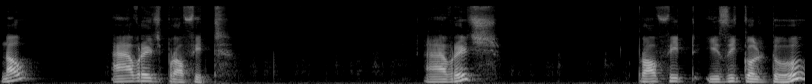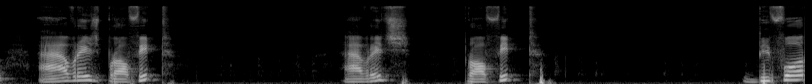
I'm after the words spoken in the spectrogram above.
now average profit. Average profit is equal to average profit average profit before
